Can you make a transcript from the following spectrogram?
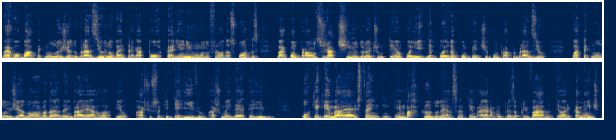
vai roubar a tecnologia do Brasil e não vai entregar porcaria nenhuma no final das contas, vai comprar uns jatinhos durante um tempo ali, depois vai competir com o próprio Brasil com a tecnologia nova da, da Embraer lá. Eu acho isso aqui terrível, acho uma ideia terrível. Por que, que a Embraer está em, embarcando nessa? Porque a Embraer é uma empresa privada, teoricamente,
